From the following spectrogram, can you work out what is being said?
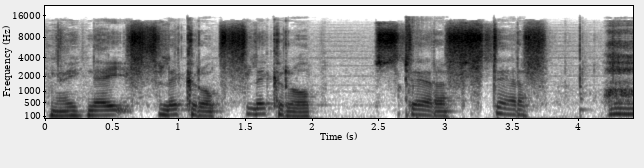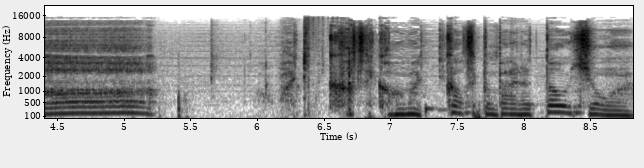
Nee, nee, flikker op, flikker op. Sterf, sterf. Oh, oh my god, ik, oh my god, ik ben bijna dood, jongen.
